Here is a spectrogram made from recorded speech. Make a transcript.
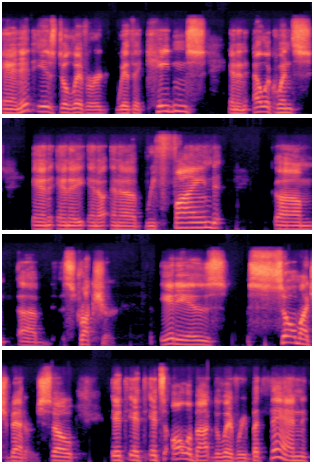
and it is delivered with a cadence and an eloquence and, and, a, and, a, and a refined um, uh, structure, it is so much better. So it, it, it's all about delivery. But then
